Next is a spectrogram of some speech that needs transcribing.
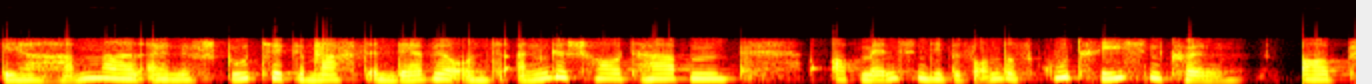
Wir haben mal eine Studie gemacht, in der wir uns angeschaut haben, ob Menschen, die besonders gut riechen können, ob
